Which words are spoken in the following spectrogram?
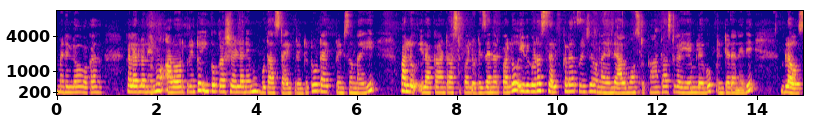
మిడిల్లో ఒక కలర్లోనేమో ఆల్ ఓవర్ ప్రింట్ ఇంకొక షేడ్లోనేమో buta style print. Two type prints ఉన్నాయి. పళ్ళు ఇలా కాంట్రాస్ట్ పళ్ళు డిజైనర్ పళ్ళు ఇవి కూడా సెల్ఫ్ కలర్ ప్రింట్సే ఉన్నాయండి. ఆల్మోస్ట్ కాంట్రాస్ట్గా ఏం లేవు ప్రింటెడ్ అనేది. Blouse.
